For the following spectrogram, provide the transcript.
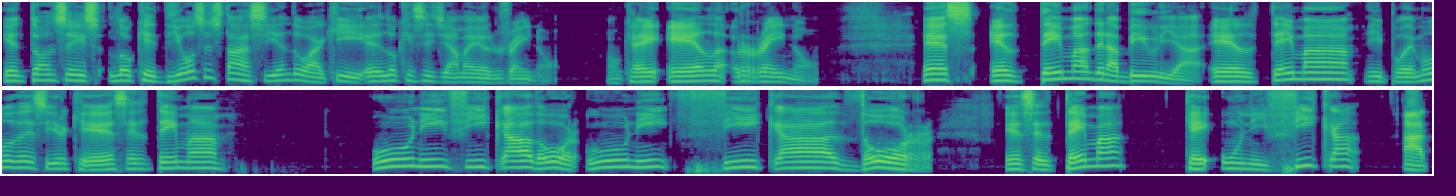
Entonces, lo que Dios está haciendo aquí es lo que se llama el reino. ¿Ok? El reino. Es el tema de la Biblia, el tema, y podemos decir que es el tema unificador, unificador. Es el tema que unifica a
